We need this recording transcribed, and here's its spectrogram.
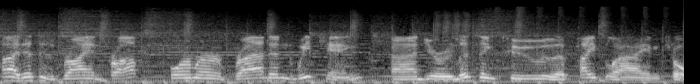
Hi, this is Brian Propp, former Brandon Wheat King, and you're listening to the Pipeline Show.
